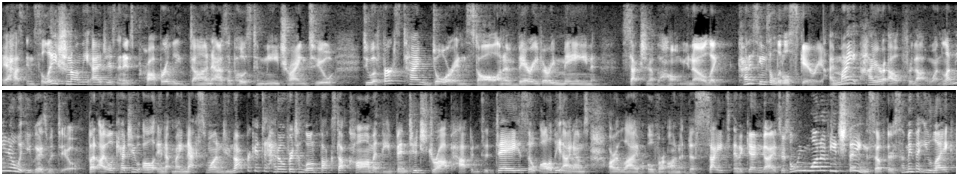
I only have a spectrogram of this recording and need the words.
it has insulation on the edges and it's properly done as opposed to me trying to do a first time door install on a very, very main section of the home, you know, like kind of seems a little scary. I might hire out for that one. Let me know what you guys would do. But I will catch you all in my next one. Do not forget to head over to lonefox.com. The vintage drop happened today, so all the items are live over on the site. And again, guys, there's only one of each thing. So if there's something that you like,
